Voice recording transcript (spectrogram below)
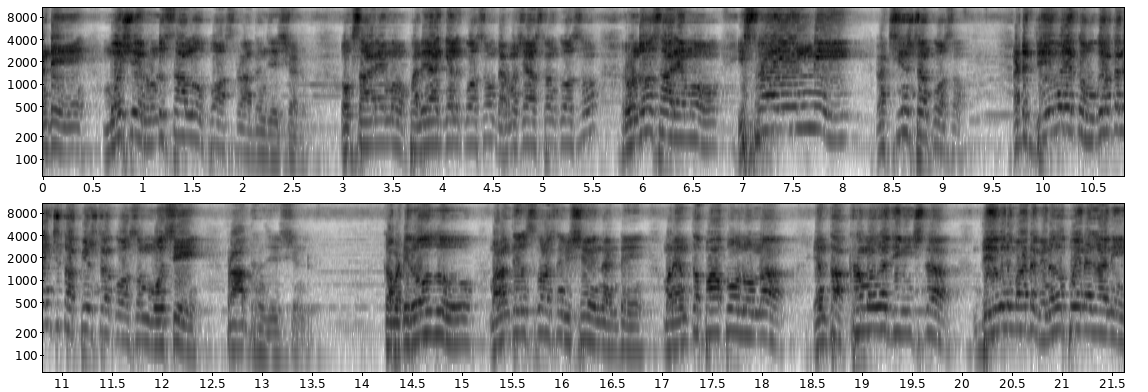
అంటే మోషే రెండు సార్లు ఉపవాస ప్రార్థన చేశాడు. ఒకసారేమో పదయాజ్ఞల కోసం ధర్మశాస్త్రం కోసం రెండోసారేమో ఇస్రాయేల్ని రక్షించడం కోసం. అంటే దేవుని యొక్క ఉగ్రత నుంచి తప్పించడం కోసం మోసే ప్రార్థన చేసిండు. కాబట్టి ఈరోజు మనం తెలుసుకోవాల్సిన విషయం ఏంటంటే మనం ఎంత పాపంలో ఉన్నా ఎంత అక్రమంగా జీవించినా దేవుని మాట వినకపోయినా కానీ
